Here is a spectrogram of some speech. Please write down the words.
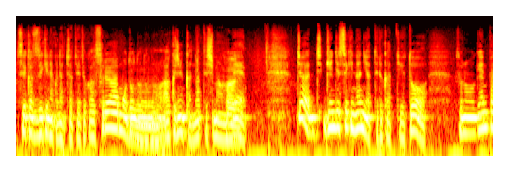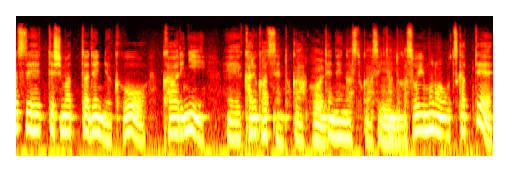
生活できなくなっちゃったりとかそれはもうどんどんどんどん悪循環になってしまうので、はい。じゃあ現実的に何やってるかっていうとその原発で減ってしまった電力を代わりに、えー火力発電とか、はい。天然ガスとか石炭とか、うん。そういうものを使って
